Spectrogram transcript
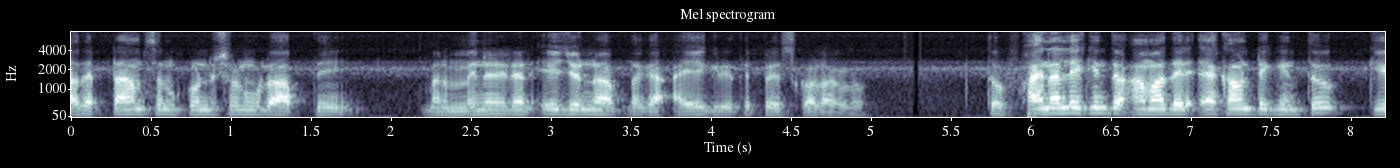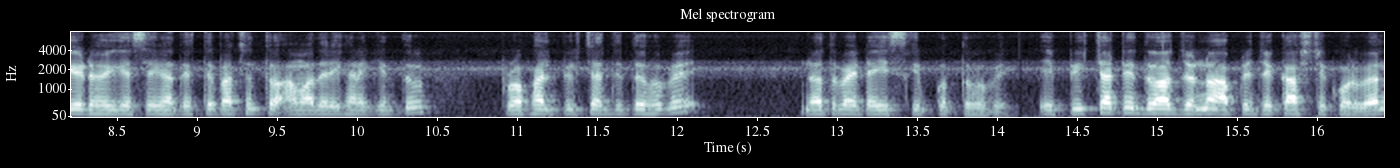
তাদের টার্মস অ্যান্ড কন্ডিশনগুলো আপনি মানে মেনে নিলেন, এই জন্য আপনাকে আই এগ্রিতে প্রেস করা লাগল তো ফাইনালি কিন্তু আমাদের অ্যাকাউন্টে কিন্তু ক্রিয়েট হয়ে গেছে এখানে, দেখতে পাচ্ছেন তো? আমাদের এখানে কিন্তু প্রোফাইল পিকচার দিতে হবে নতুবা এটা স্কিপ করতে হবে। এই পিকচারটি দেওয়ার জন্য আপনি যে কাজটি করবেন,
